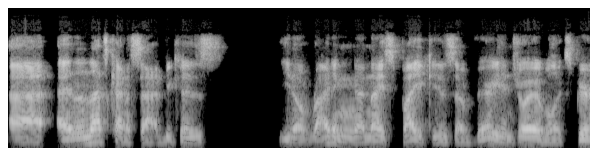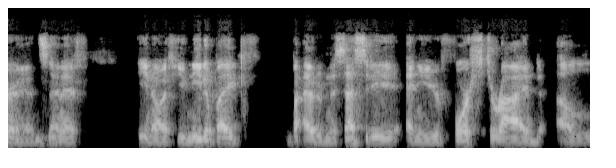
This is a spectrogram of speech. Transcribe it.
uh, and then that's kind of sad because you know riding a nice bike is a very enjoyable experience and if you know if you need a bike out of necessity and you're forced to ride a,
